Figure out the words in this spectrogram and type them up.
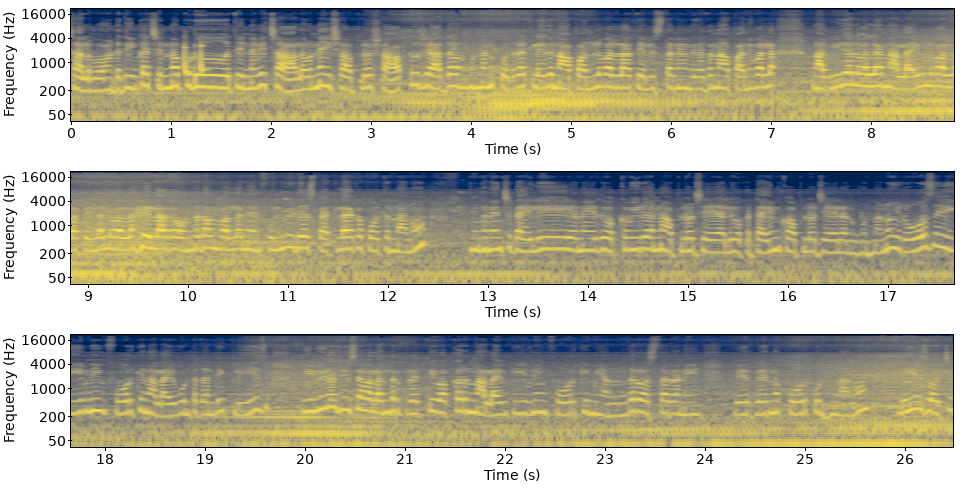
చాలా బాగుంటుంది. ఇంకా చిన్నప్పుడు తిన్నవి చాలా ఉన్నాయి ఈ షాప్లో. షాప్ టూర్ చేద్దాం అనుకుంటున్నాను కుదరట్లేదు. నా పనుల వల్ల తెలుస్తూనే ఉంది కదా. నా పని వల్ల నా వీడియోల వల్ల నా లైవ్ల వల్ల పిల్లల వల్ల ఇలాగా ఉండడం వల్ల నేను ఫుల్ వీడియోస్ పెట్టలేకపోతున్నాను. ఇంకా నుంచి డైలీ అనేది ఒక్క వీడియో అన్న అప్లోడ్ చేయాలి ఒక టైంకి అప్లోడ్ చేయాలనుకుంటున్నాను. ఈరోజు రోజు ఈవినింగ్ ఫోర్కి నా లైవ్ ఉంటుందండి ప్లీజ్. ఈ వీడియో చూసే వాళ్ళందరూ ప్రతి ఒక్కరు నా లైవ్కి ఈవినింగ్ ఫోర్కి మీ అందరూ వస్తారని పేరు పేరున కోరుకుంటున్నాను. ప్లీజ్ వచ్చి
